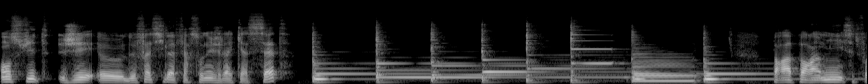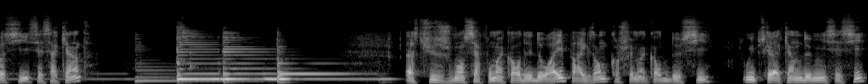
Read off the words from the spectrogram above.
Ensuite, j'ai euh, de facile à faire sonner, j'ai la case 7. Par rapport à Mi, cette fois-ci, c'est sa quinte. Astuce, je m'en sers pour m'accorder d'oreille, par exemple, quand je fais ma corde de Si. Oui, parce que la quinte de Mi, c'est Si.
